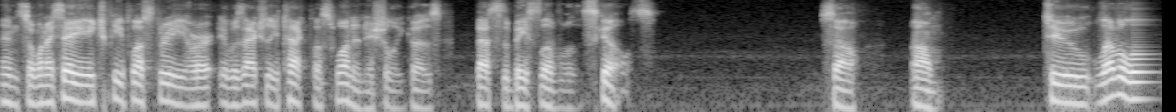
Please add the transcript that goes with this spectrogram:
and so when I say HP plus three, or it was actually attack plus one initially, because that's the base level of the skills. So, um, to level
